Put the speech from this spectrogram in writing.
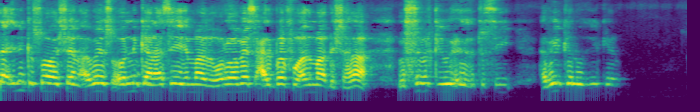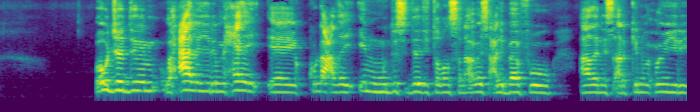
daa idinka soo hasheen abees oo ninkaan asiga imaado war abees calbaafo admaa dhasha haa. Mustawirkii wixii tusiyey habeenkaloo ii keen waa ujeedin waxaa la yidhi maxay ku dhacday in muddo siddeed iyo toban sano aweys cali baafow aadan is arkin? Wuxuu yidhi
